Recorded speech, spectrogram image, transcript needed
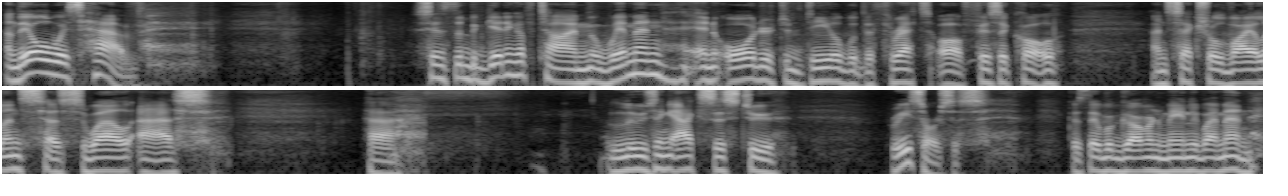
And they always have. Since the beginning of time, women, in order to deal with the threat of physical and sexual violence, as well as uh, losing access to resources, because they were governed mainly by men,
